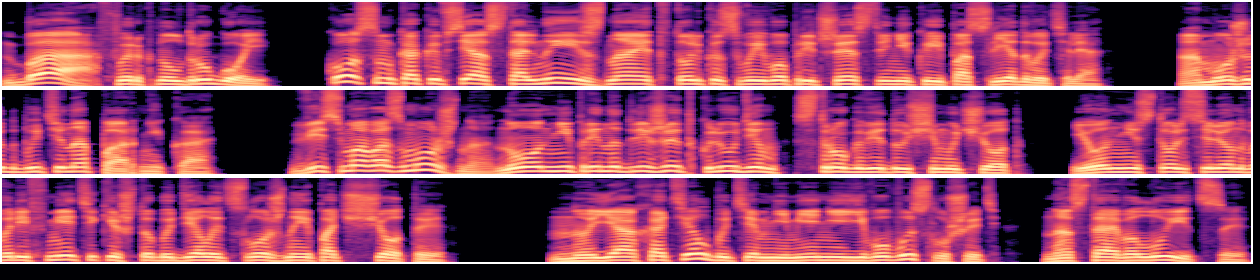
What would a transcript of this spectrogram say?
«Ба!» — фыркнул другой. «Косм, как и все остальные, знает только своего предшественника и последователя, а может быть и напарника. Весьма возможно, но он не принадлежит к людям, строго ведущим учет, и он не столь силен в арифметике, чтобы делать сложные подсчеты. «Но я хотел бы, тем не менее, его выслушать», — настаивал Луицы.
